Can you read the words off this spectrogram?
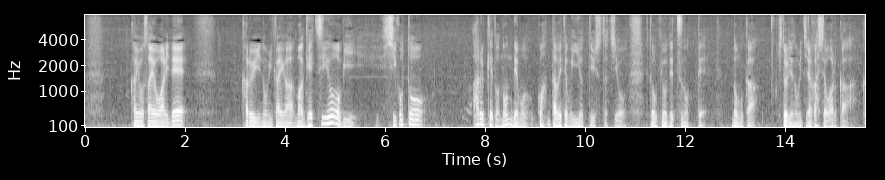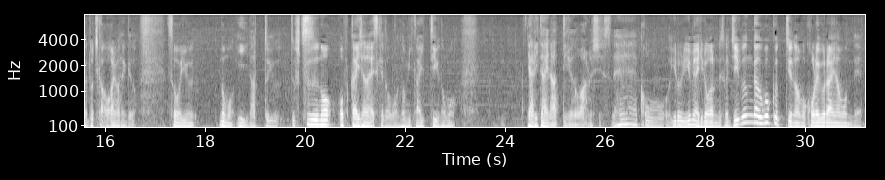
歌謡祭終わりで軽い飲み会が、まあ月曜日仕事あるけど飲んでもご飯食べてもいいよっていう人たちを東京で募って飲むか1人で飲み散らかして終わるかどっちか分かりませんけどそういうのもいいなという普通のオフ会じゃないですけども飲み会っていうのもやりたいなっていうのはあるしですね。こういろいろ夢は広がるんですが自分が動くっていうのはもうこれぐらいなもんで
